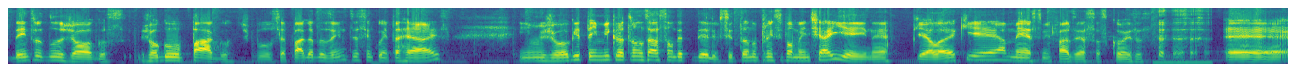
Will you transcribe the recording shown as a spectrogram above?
dentro dos jogos. Jogo pago. Tipo, você paga 250 reais em um jogo e tem microtransação dentro dele, citando principalmente a EA, né? Que ela é que é a mestra em fazer essas coisas. É,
